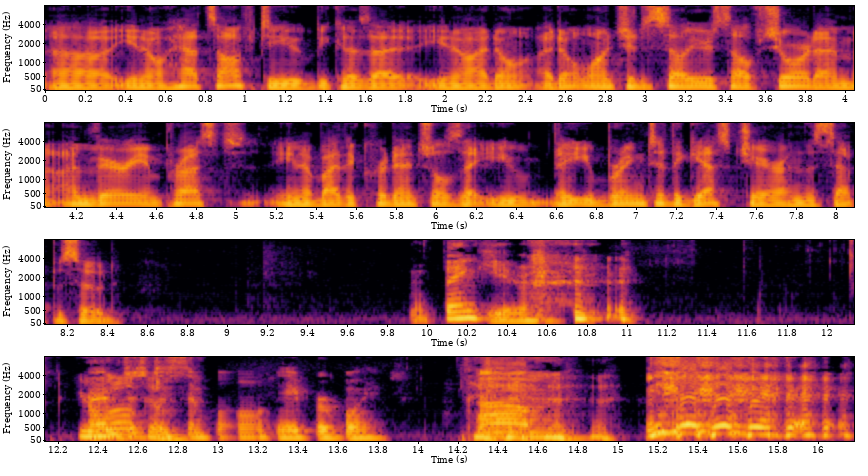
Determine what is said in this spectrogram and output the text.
uh, you know, hats off to you because I, you know, I don't, I don't want you to sell yourself short. I'm, I'm very impressed, you know, by the credentials that you that you bring to the guest chair on this episode. Well, thank you. You're I'm welcome. just a simple paper boy. Um,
